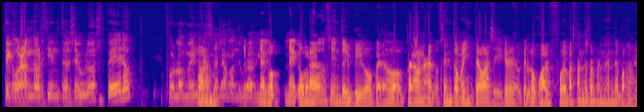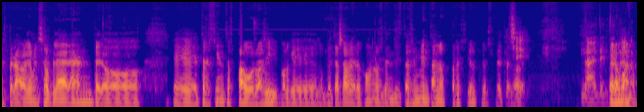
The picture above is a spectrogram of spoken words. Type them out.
te cobran 200 euros, pero por lo menos Bueno, me, la mandíbula me bien. me cobraron ciento y pico, pero, pero aún a- 120 o así creo, que, lo cual fue bastante sorprendente porque me esperaba que me soplaran, pero eh, 300 pavos o así, porque vete a saber, como los dentistas inventan los precios, pues vete a saber. Sí. Nada, te Pero bueno.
